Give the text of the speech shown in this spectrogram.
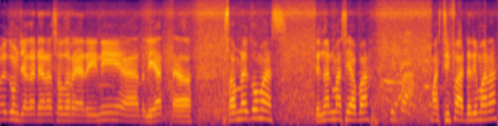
Assalamualaikum jaga daerah Solo hari ini eh, terlihat eh, Assalamualaikum Mas dengan Mas siapa? Mas Diva dari mana?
